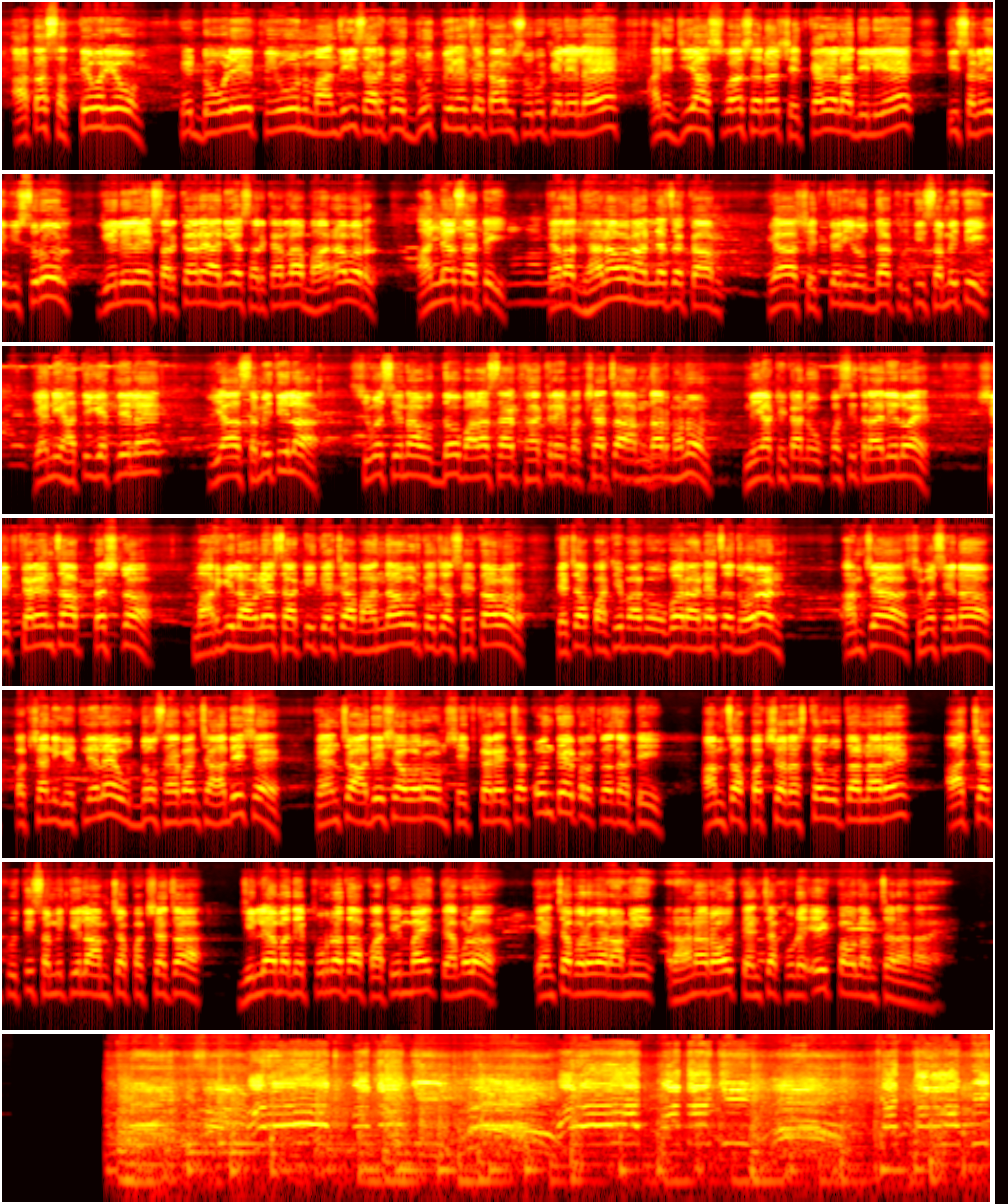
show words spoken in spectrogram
आता सत्तेवर येऊन हे डोळे पिऊन मांजरीसारखं दूध पिण्याचं काम सुरू केलेलं आहे. आणि जी आश्वासनं शेतकऱ्याला दिली आहे ती सगळी विसरून गेलेलं आहे सरकार आहे. आणि या सरकारला भारावर आणण्यासाठी त्याला ध्यानावर आणण्याचं काम या शेतकरी योद्धा कृती समिती यांनी हाती घेतलेलं आहे. या समितीला शिवसेना उद्धव बाळासाहेब ठाकरे पक्षाचा आमदार म्हणून मी या ठिकाणी उपस्थित राहिलेलो आहे. शेतकऱ्यांचा प्रश्न मार्गी लावण्यासाठी त्याच्या बांधावर त्याच्या शेतावर त्याच्या पाठीमागं उभं राहण्याचं धोरण आमच्या शिवसेना पक्षाने घेतलेलं आहे. उद्धव साहेबांचा आदेश आहे. त्यांच्या आदेशावरून शेतकऱ्यांच्या कोणत्याही प्रश्नासाठी आमचा पक्ष रस्त्यावर उतरणार आहे. आजच्या कृती समितीला आमच्या पक्षाचा जिल्ह्यामध्ये पूर्णतः पाठिंबा आहे. त्यामुळं त्यांच्या बरोबर आम्ही राहणार आहोत. त्यांच्या पुढे एक पाऊल आमचं राहणार आहे.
